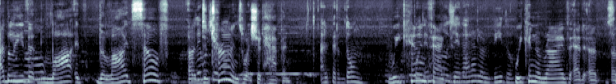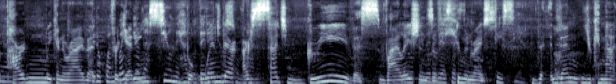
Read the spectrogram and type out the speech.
I believe that law, it, the law itself uh, determines what should happen. Al perdón. We can, in Podemos fact, llegar al olvido. we can arrive at a, a pardon, we can arrive at pero cuando hay forgetting, but when there are such grievous violations of debe de hacerse human rights, th- then you cannot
